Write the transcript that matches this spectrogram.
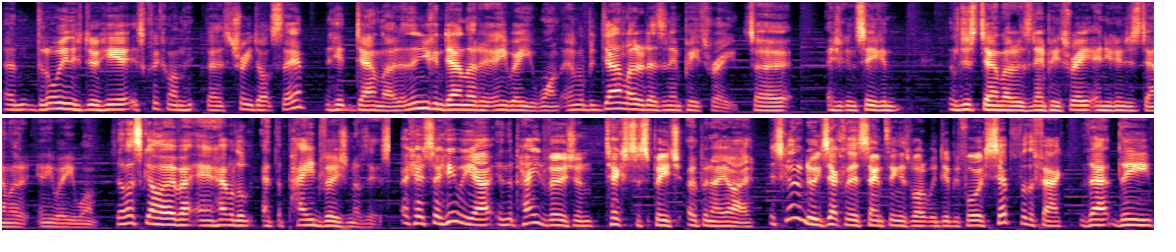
And then all you need to do here is click on those three dots there and hit download. And then you can download it anywhere you want. And it'll be downloaded as an MP3. So as you can see, you can it'll just download it as an MP3 and you can just download it anywhere you want. So let's go over and have a look at the paid version of this. Okay, so here we are in the paid version, text to speech OpenAI. It's going to do exactly the same thing as what we did before, except for the fact that the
